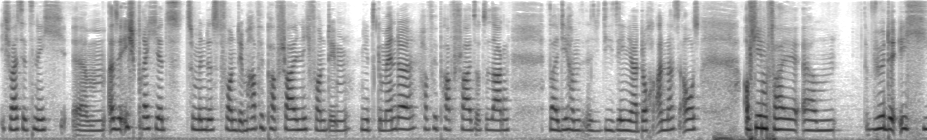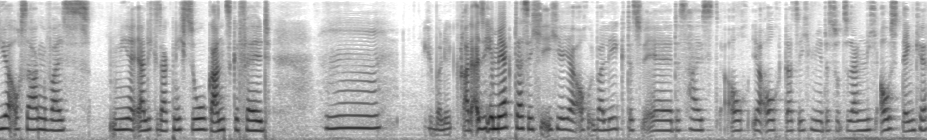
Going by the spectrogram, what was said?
ich weiß jetzt nicht, ähm, also ich spreche jetzt zumindest von dem Hufflepuff-Schal, nicht von dem Nils Gemende Hufflepuff-Schal sozusagen, weil die haben, die sehen ja doch anders aus. Auf jeden Fall ähm, würde ich hier auch sagen, weil es mir ehrlich gesagt nicht so ganz gefällt. Hm, ich überlege gerade. Also ihr merkt, dass ich hier ja auch überlege. Das, äh, das heißt auch ja auch, dass ich mir das sozusagen nicht ausdenke.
